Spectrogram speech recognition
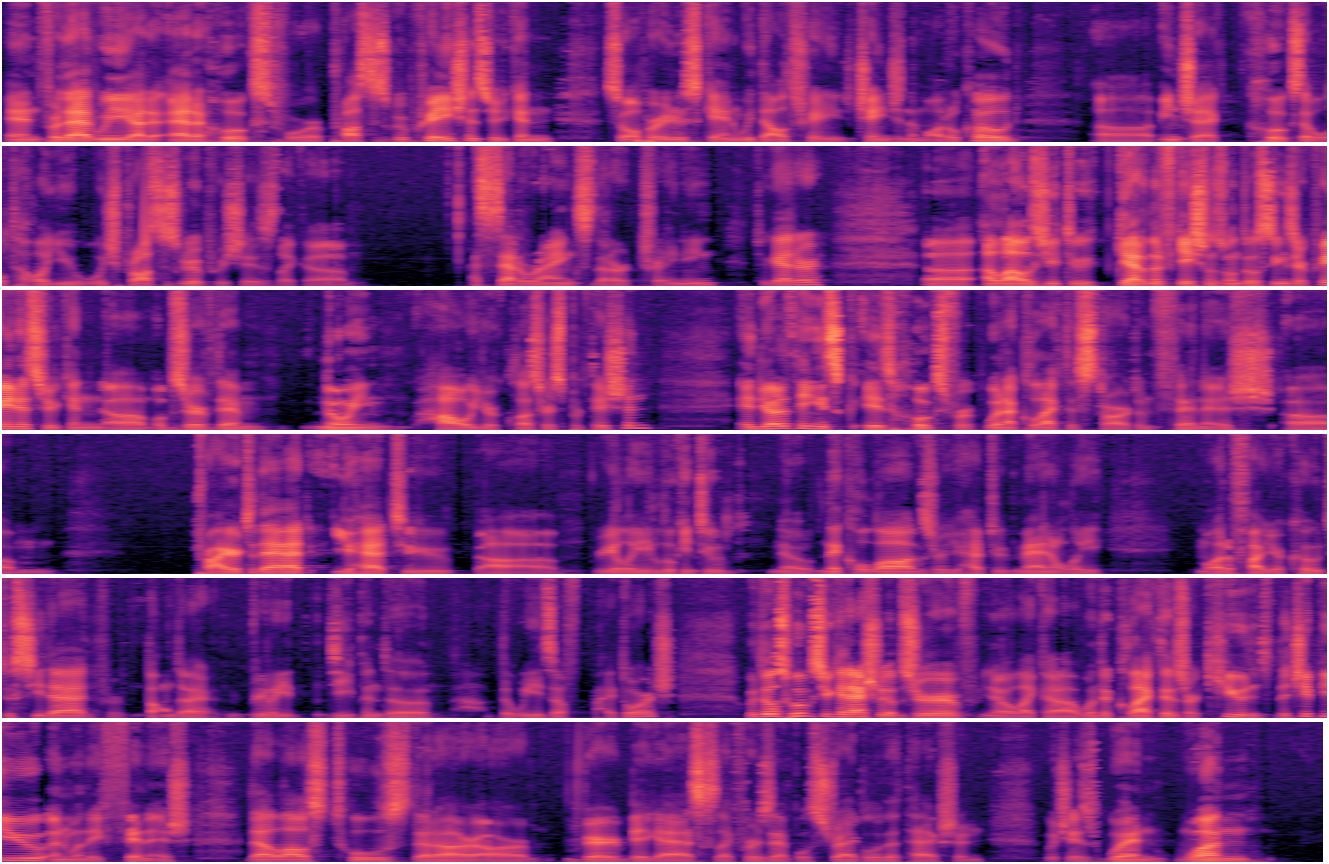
And for that, we added, added, hooks for process group creation, so you can, so operators can, without changing the model code, uh, inject hooks that will tell you which process group, which is like a a set of ranks that are training together. Uh, allows you to get notifications when those things are created so you can um, observe them knowing how your cluster is partitioned. And the other thing is, is hooks for when a collective start and finish. Um, prior to that, you had to uh, really look into you know, NCCL logs or you had to manually modify your code to see that, or down that really deep in the, the weeds of PyTorch. With those hooks, you can actually observe, you know, like uh, when the collectives are queued into the GPU and when they finish. That allows tools that are, are very big asks, like for example, straggler detection, which is when one,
